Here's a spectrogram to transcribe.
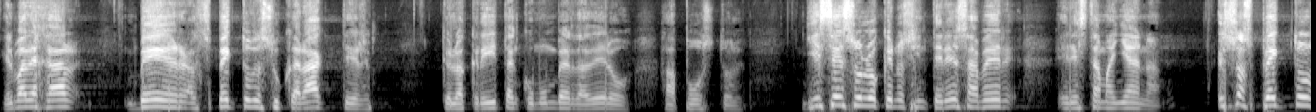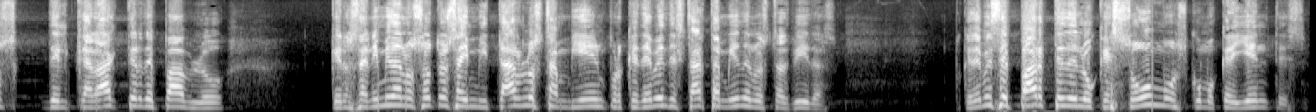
Él va a dejar ver aspectos de su carácter que lo acreditan como un verdadero apóstol. Y es eso lo que nos interesa ver en esta mañana. Esos aspectos del carácter de Pablo que nos animen a nosotros a imitarlos también, porque deben de estar también en nuestras vidas, porque deben ser parte de lo que somos como creyentes.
